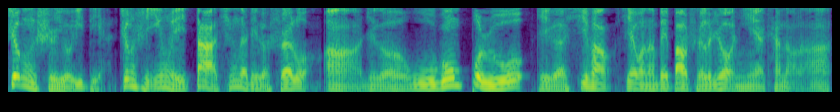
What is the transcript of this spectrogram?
正是有一点，正是因为大清的这个衰落啊，这个武功不如这个西方，结果呢被爆锤了之后，你也看到了啊，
